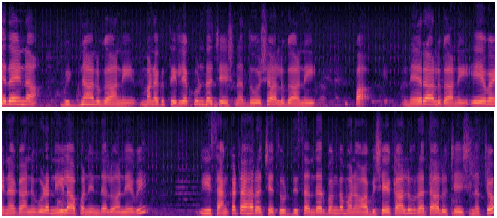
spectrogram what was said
ఏదైనా విఘ్నాలు కానీ మనకు తెలియకుండా చేసిన దోషాలు కానీ ప నేరాలు కానీ ఏవైనా కానీ కూడా నీలాప నిందలు అనేవి ఈ సంకటహర చతుర్థి సందర్భంగా మనం అభిషేకాలు వ్రతాలు చేసినచో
